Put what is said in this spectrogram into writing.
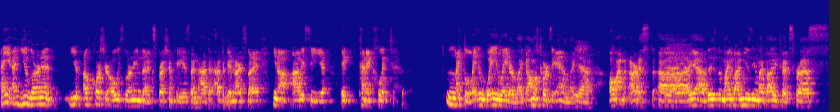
I, I you learn it. You of course you're always learning the expression piece and how to how to be an artist, but I you know obviously it kind of clicked like la- way later, like almost towards the end, like Yeah. Oh, I'm an artist. Uh, Yeah, yeah, this my I'm using my body to express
